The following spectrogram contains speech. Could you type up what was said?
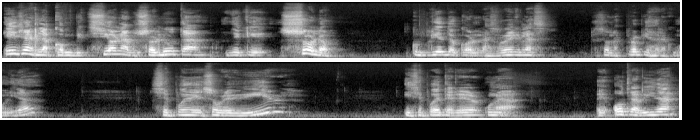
Ella es la convicción absoluta de que solo cumpliendo con las reglas que son las propias de la comunidad se puede sobrevivir y se puede tener una eh, otra vida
